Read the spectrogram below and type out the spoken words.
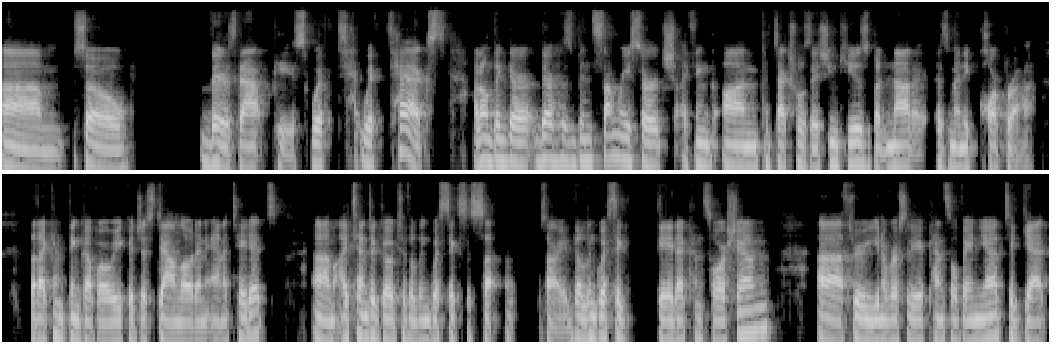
Um, so there's that piece. With with text i don't think there there has been some research i think on contextualization cues but not as many corpora that i can think of where we could just download and annotate it. Um, i tend to go to the linguistics sorry the linguistic data consortium uh, through university of pennsylvania to get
